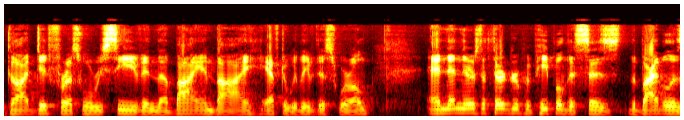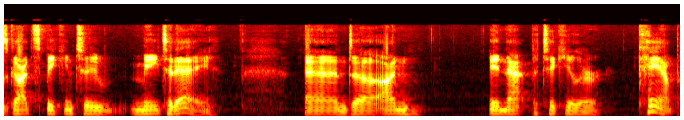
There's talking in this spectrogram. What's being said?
God did for us will receive in the by and by after we leave this world. And then there's a third group of people that says the Bible is God speaking to me today. And uh, I'm in that particular camp,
